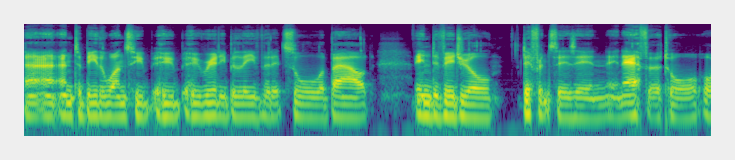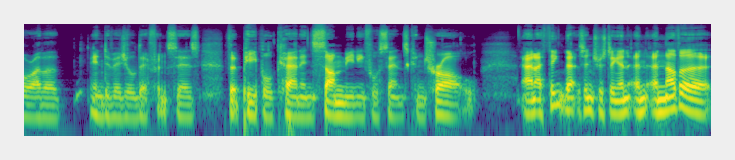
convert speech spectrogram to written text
uh, and to be the ones who, who, who really believe that it's all about individual differences in, in effort or, or other individual differences that people can, in some meaningful sense, control. And I think that's interesting. And, and another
